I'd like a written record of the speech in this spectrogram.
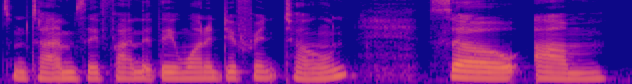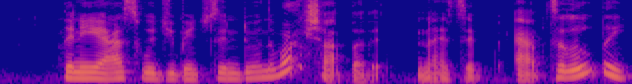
sometimes they find that they want a different tone. So um, then he asked, would you be interested in doing the workshop of it? And I said, absolutely.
